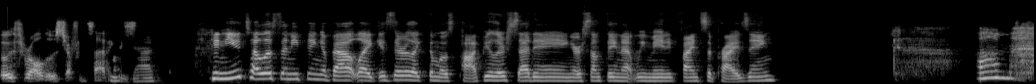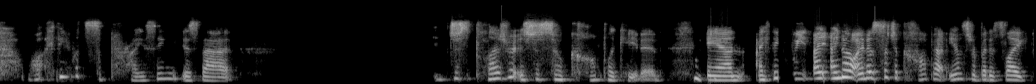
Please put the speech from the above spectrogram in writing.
go through all those different settings. Oh can you tell us anything about like is there like the most popular setting or something that we may find surprising? Um well i think what's surprising is that just pleasure is just so complicated and i think we I, I, know i know it's such a cop out answer but it's like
